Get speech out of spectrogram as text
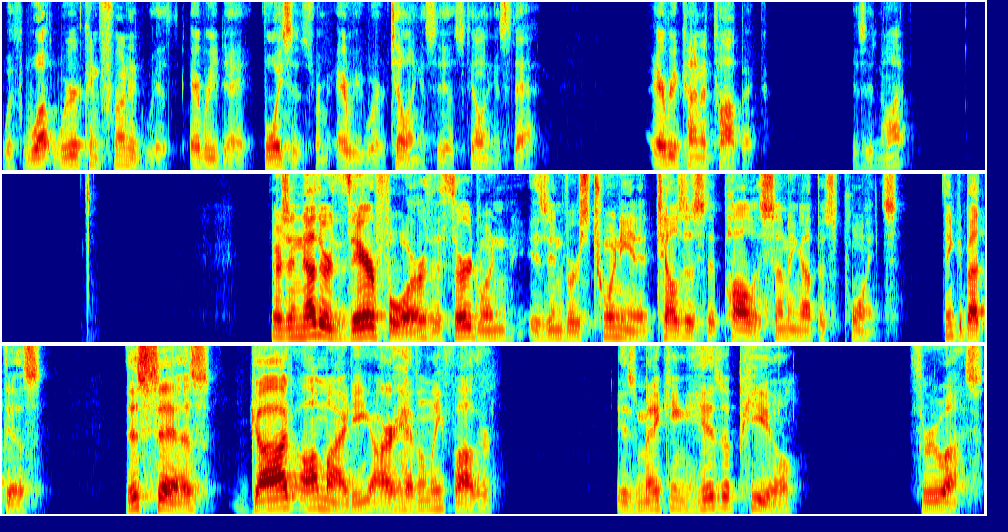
with what we're confronted with every day voices from everywhere telling us this, telling us that. Every kind of topic. Is it not? There's another therefore. The third one is in verse 20, and it tells us that Paul is summing up his points. Think about this. This says, God Almighty, our Heavenly Father, is making his appeal through us.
